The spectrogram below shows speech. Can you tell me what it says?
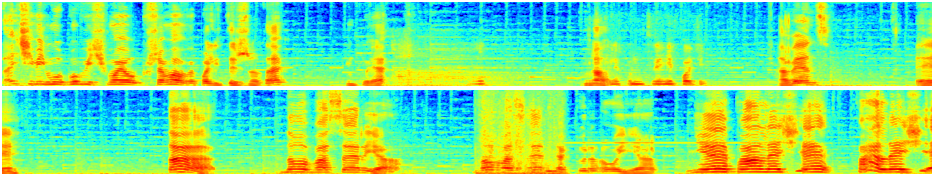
Dajcie mi mu- mówić moją przemowę polityczną, tak? Dziękuję. No, to nie wchodzi. a więc... Y, tak! Nowa seria! Nowa seria, która... O ja... Nie, palę się! Palę się!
